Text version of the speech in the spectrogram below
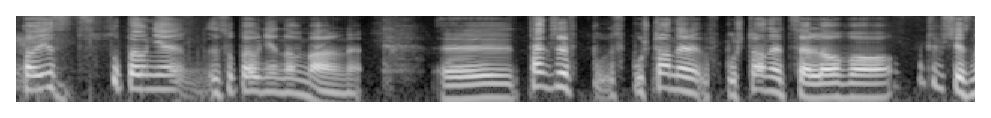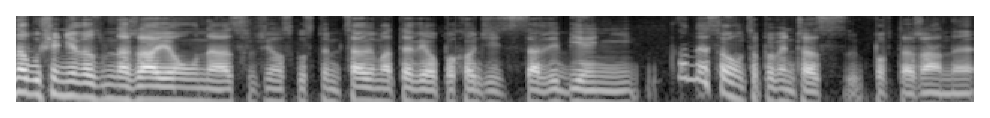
y, to jest zupełnie, zupełnie normalne. E, Także wpu- wpuszczone, wpuszczone celowo, oczywiście znowu się nie rozmnażają u nas, w związku z tym cały materiał pochodzi z zarybieni. One są co pewien czas powtarzane.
